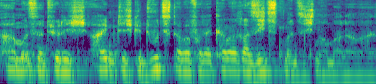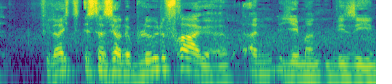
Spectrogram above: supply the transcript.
haben uns natürlich eigentlich geduzt, aber vor der Kamera sieht man sich normalerweise. Vielleicht ist das ja eine blöde Frage an jemanden wie Sie.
